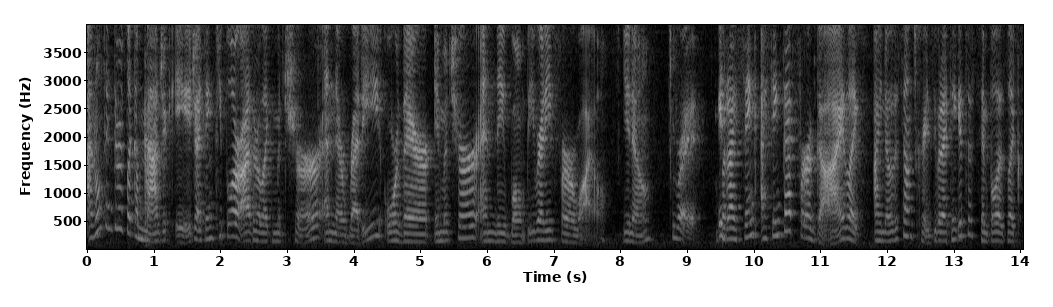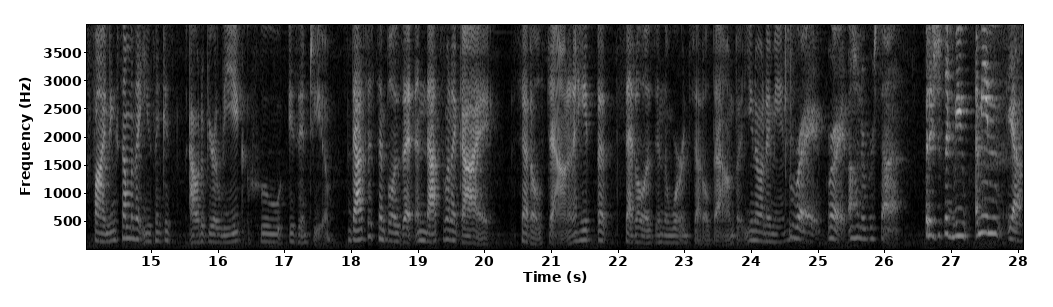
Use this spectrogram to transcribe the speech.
I don't think there's like a magic age. I think people are either like mature and they're ready or they're immature and they won't be ready for a while, you know? Right. But I think I think that for a guy, like I know this sounds crazy, but I think it's as simple as like finding someone that you think is out of your league who is into you. That's as simple as it, and that's when a guy settles down. And I hate that settle is in the word settle down, but you know what I mean? Right, right, 100%. But it's just like we I mean, yeah.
